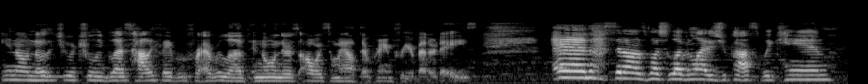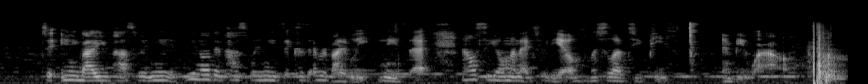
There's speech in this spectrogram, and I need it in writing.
you know, know that you are truly blessed, highly favored, forever loved, and knowing there's always somebody out there praying for your better days. And send out as much love and light as you possibly can to anybody you possibly need. You know, that possibly needs it because everybody needs that. And I'll see you on my next video. Much love to you. Peace and be wild.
